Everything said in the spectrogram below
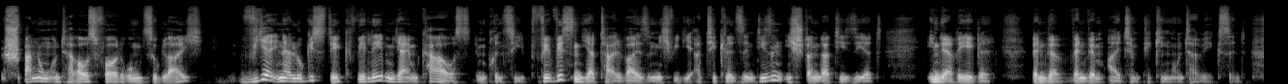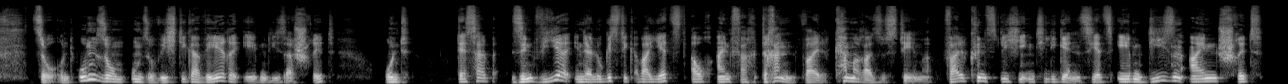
Spannung und Herausforderung zugleich, wir in der Logistik, wir leben ja im Chaos im Prinzip. Wir wissen ja teilweise nicht, wie die Artikel sind. Die sind nicht standardisiert in der Regel, wenn wir, wenn wir im Item Picking unterwegs sind. So. Und umso, umso wichtiger wäre eben dieser Schritt. Und deshalb sind wir in der Logistik aber jetzt auch einfach dran, weil Kamerasysteme, weil künstliche Intelligenz jetzt eben diesen einen Schritt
